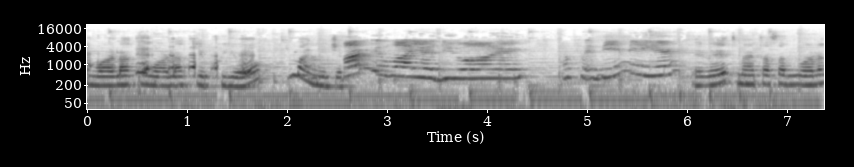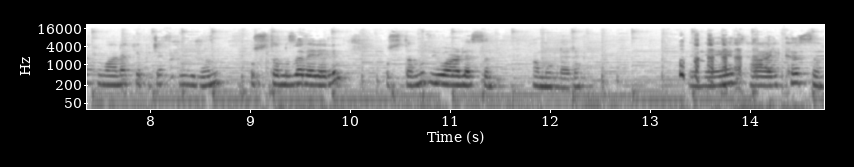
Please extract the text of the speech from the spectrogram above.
yuvarlak yuvarlak yapıyor. Mi anneciğim? Hadi var diyor. Affedeyim. Evet Mert Asaf yuvarlak yuvarlak yapacak. Buyurun ustamıza verelim. Ustamız yuvarlasın hamurları. Evet harikasın.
